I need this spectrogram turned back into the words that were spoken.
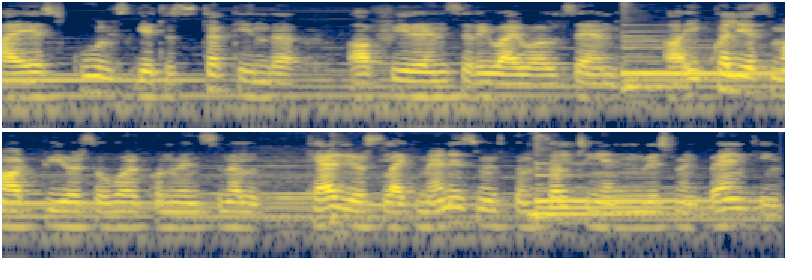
higher schools get stuck in the uh, Firenze revivals and uh, equally smart peers over conventional careers like management consulting and investment banking.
